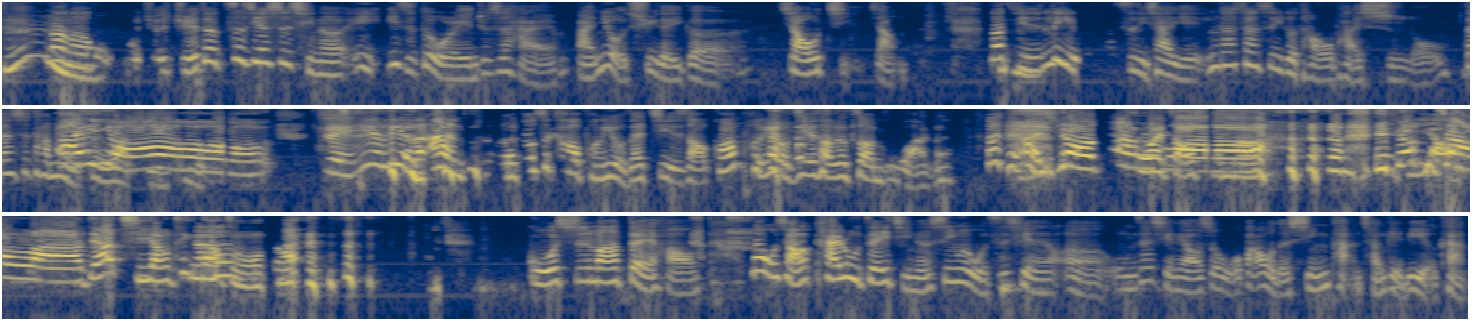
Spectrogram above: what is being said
嗯，那呢，我我觉觉得这件事情呢，一一直对我而言就是还蛮有趣的一个交集这样子。那其实丽私底下也应该算是一个塔罗牌师哦，但是他没有哎呦，对，因为丽儿的案子呢都是靠朋友在介绍，光朋友介绍就赚不完了，还需要对外招生吗？你不要叫啦，等下祁阳听到怎么办？国师吗？对，好。那我想要开录这一集呢，是因为我之前呃我们在闲聊的时候，我把我的星盘传给丽儿看。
